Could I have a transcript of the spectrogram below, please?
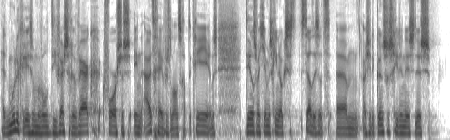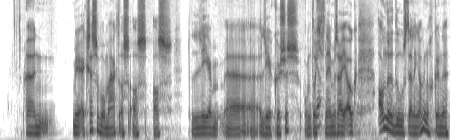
het moeilijker is om bijvoorbeeld diversere werkforces... in uitgeverslandschap te creëren. Dus deels wat je misschien ook stelt is dat... Um, als je de kunstgeschiedenis dus... Uh, meer accessible maakt als, als, als leer, leercursus om tot je te nemen, zou je ook andere doelstellingen ook nog kunnen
